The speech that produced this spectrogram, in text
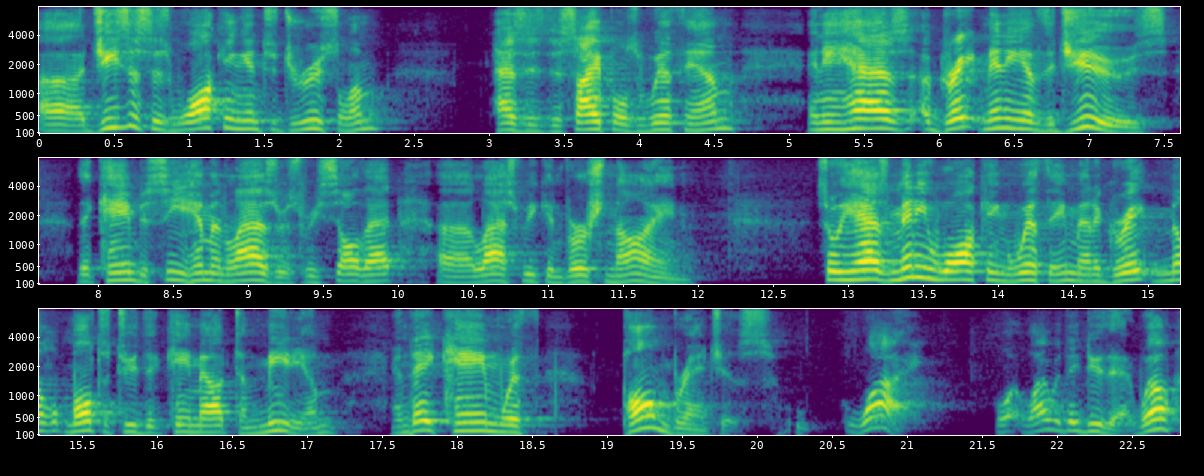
uh, Jesus is walking into Jerusalem, has his disciples with him, and he has a great many of the Jews that came to see him and Lazarus. We saw that uh, last week in verse 9. So he has many walking with him and a great multitude that came out to meet him, and they came with palm branches. Why? Why would they do that? Well,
